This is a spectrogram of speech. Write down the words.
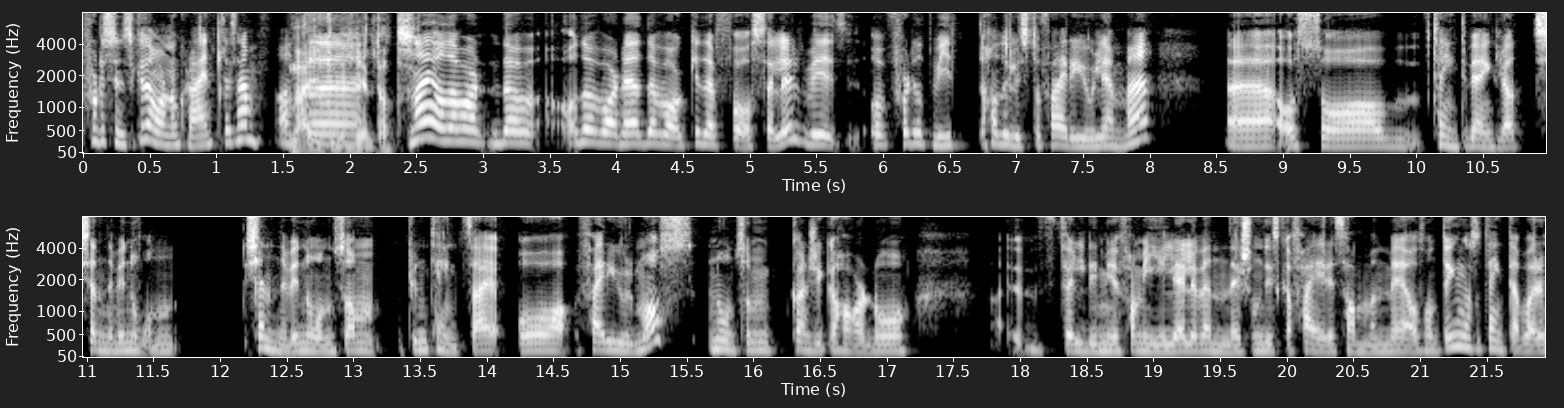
For du syns ikke det var noe kleint, liksom? At, Nei, ikke det helt hele tatt. Nei, og det var det, og det, var det, det var ikke det for oss heller. Vi, fordi at vi hadde lyst til å feire jul hjemme, eh, og så tenkte vi egentlig at kjenner vi noen Kjenner vi noen som kunne tenkt seg å feire jul med oss? Noen som kanskje ikke har noe eh, veldig mye familie eller venner som de skal feire sammen med. Og sånne ting. Og så tenkte jeg bare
